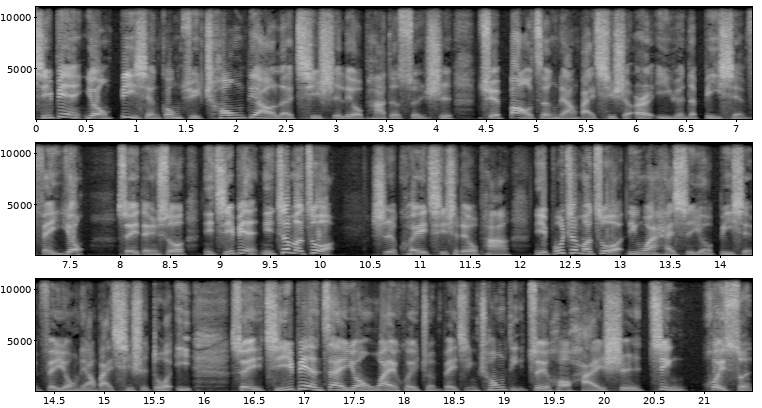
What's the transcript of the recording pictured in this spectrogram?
即便用避险工具冲掉了七十六趴的损失，却暴增两百七十二亿元的避险费用。所以等于说，你即便你这么做。是亏七十六趴，你不这么做，另外还是有避险费用两百七十多亿，所以即便再用外汇准备金冲抵，最后还是净汇损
